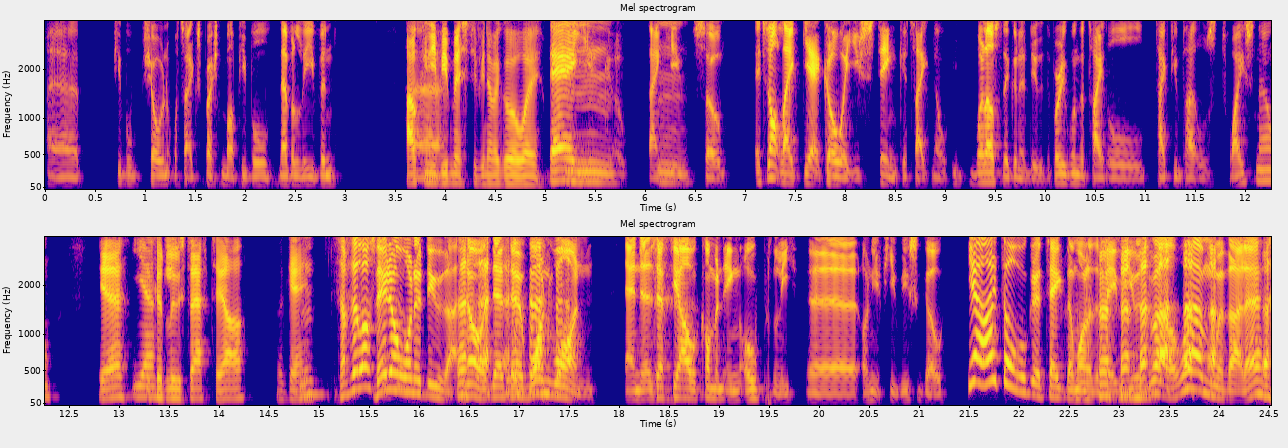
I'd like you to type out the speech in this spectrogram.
uh, people showing up. what's that expression about people never leaving? How can you Uh, be missed if you never go away? There you Mm. go. Thank you. So it's not like, yeah, go away, you stink. It's like, no, what else are they going to do? They've already won the title, tag team titles twice now. Yeah, Yeah. They could lose to FTR again. Have they lost? They don't want to do that. No, they're, they're one one. And as FTR were commenting openly uh, only a few weeks ago, yeah, I thought we were going to take them on at the pay per view as well. What happened with that, eh?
